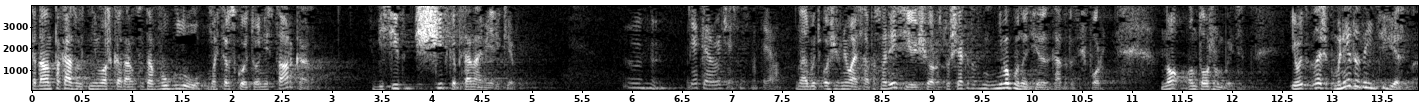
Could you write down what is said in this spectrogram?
когда он показывает немножко там где-то в углу мастерской Тони Старка, висит щит Капитана Америки. Я первую часть не смотрела. Надо быть очень внимательно посмотреть ее еще раз, потому что я как-то не могу найти этот кадр до сих пор. Но он должен быть. И вот, знаешь, мне это интересно.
